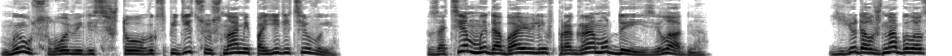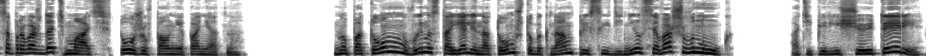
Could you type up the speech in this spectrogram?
Мы условились, что в экспедицию с нами поедете вы. Затем мы добавили в программу Дейзи, ладно. Ее должна была сопровождать мать, тоже вполне понятно. Но потом вы настояли на том, чтобы к нам присоединился ваш внук, а теперь еще и Терри.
